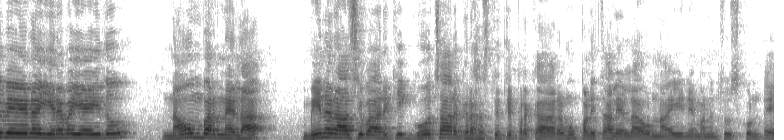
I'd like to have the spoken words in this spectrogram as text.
వేల ఇరవై ఐదు నవంబర్ నెల మీనరాశి వారికి గోచార గ్రహస్థితి ప్రకారము ఫలితాలు ఎలా ఉన్నాయి అని మనం చూసుకుంటే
